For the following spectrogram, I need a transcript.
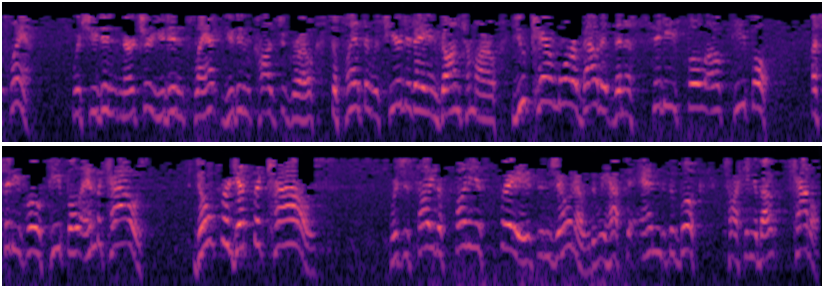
plant which you didn't nurture, you didn't plant, you didn't cause to grow, the plant that was here today and gone tomorrow, you care more about it than a city full of people. A city full of people and the cows. Don't forget the cows, which is probably the funniest phrase in Jonah that we have to end the book talking about cattle.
